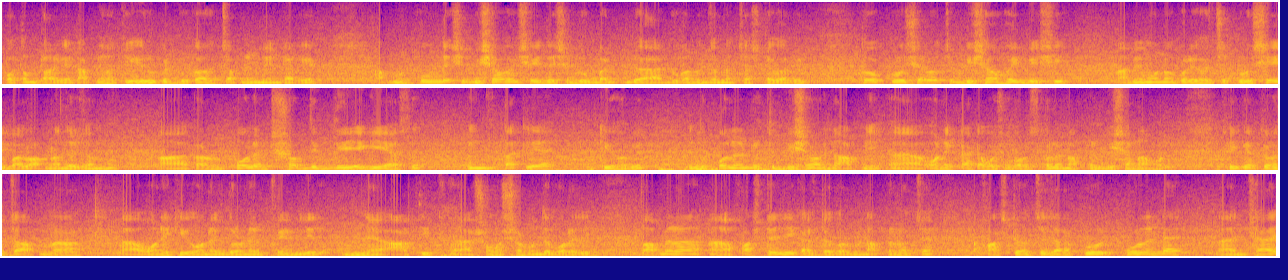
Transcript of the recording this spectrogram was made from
প্রথম টার্গেট আপনি হচ্ছে ইউরোপে ঢুকা হচ্ছে আপনার মেন টার্গেট আপনার কোন দেশে ভিসা হয়, সেই দেশে ঢুকবার ঢুকানোর জন্য চেষ্টা করবেন। তো ক্রুশের হচ্ছে ভিসা হয় বেশি। আমি মনে করি হচ্ছে ক্রুশেই ভালো আপনাদের জন্য। কারণ পোল্যান্ড সব দিক দিয়ে এগিয়ে আছে। কিন্তু থাকলে কী হবে? কিন্তু পোল্যান্ডের তো বিষয় হয় না। আপনি অনেক টাকা পয়সা খরচ করলেন, আপনার বিষয় না হলো সেক্ষেত্রে হচ্ছে আপনারা অনেকেই অনেক ধরনের ফ্যামিলির আর্থিক সমস্যার মধ্যে পড়ে যায়। তো আপনারা ফার্স্টে যে কাজটা করবেন, আপনারা হচ্ছে ফার্স্টে হচ্ছে যারা পোল্যান্ডে যায়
